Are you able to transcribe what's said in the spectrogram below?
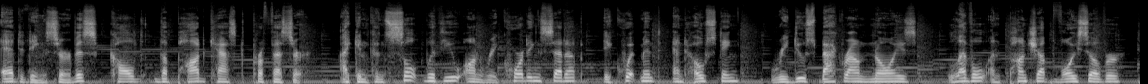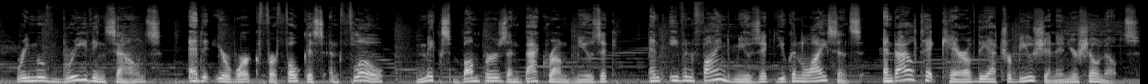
editing service called The Podcast Professor. I can consult with you on recording setup, equipment and hosting, reduce background noise, level and punch up voiceover, remove breathing sounds, edit your work for focus and flow, mix bumpers and background music, and even find music you can license, and I'll take care of the attribution in your show notes.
